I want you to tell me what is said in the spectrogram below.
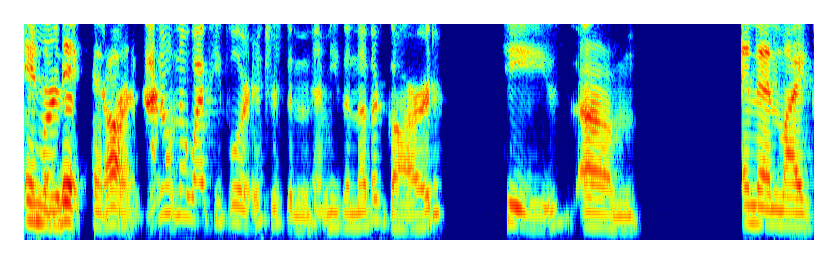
in the mix at all. I don't know why people are interested in him. He's another guard. He's um and then like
